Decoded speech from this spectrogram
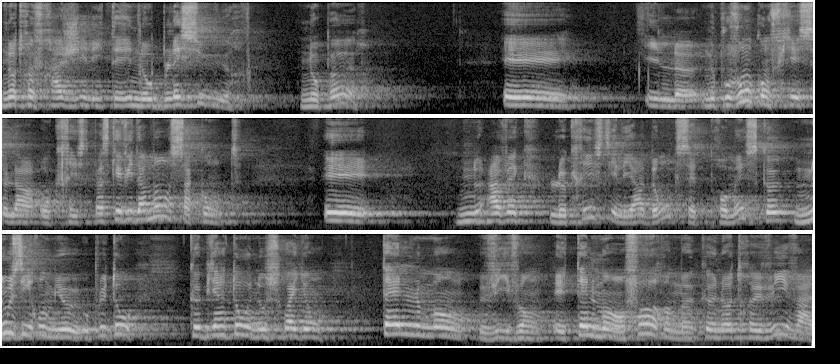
notre fragilité, nos blessures, nos peurs. Et nous pouvons confier cela au Christ, parce qu'évidemment, ça compte. Et avec le Christ, il y a donc cette promesse que nous irons mieux, ou plutôt que bientôt nous soyons tellement vivants et tellement en forme que notre vie va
